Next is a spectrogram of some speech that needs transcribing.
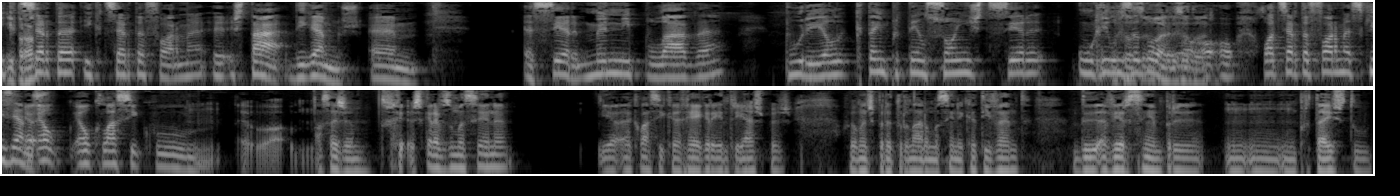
e que, de certa, e que de certa forma eh, está, digamos, hum, a ser manipulada por ele que tem pretensões de ser um realizador. realizador. Ou, ou- ou, de certa forma, se quisermos. É, é o, é o clássico, é ou seja, escreves uma cena e a, a clássica regra, entre aspas, pelo menos para tornar uma cena cativante, de haver sempre um, um- um pretexto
